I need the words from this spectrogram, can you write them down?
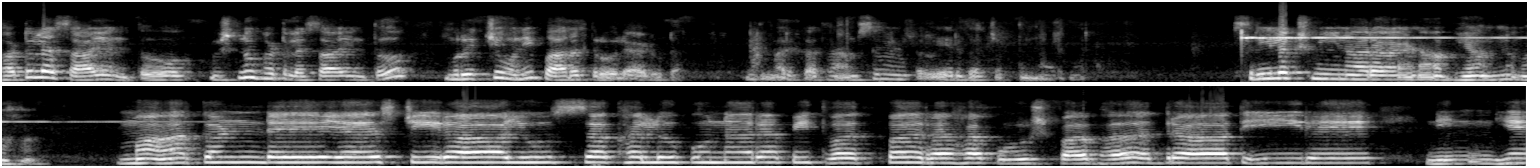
భటుల సాయంతో విష్ణు భటుల సాయంతో మృత్యువుని పారద్రోలాడుట ఇది మరి కథాంశం ఏమిటో వేరుగా చెప్తున్నారు మరి శ్రీలక్ష్మీనారాయణాభ్యాం నమ మార్కండేయశ్చిరాయుः स खलु पुनरपि त्वत्परः पुष्पभद्रातीरे निह्ये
